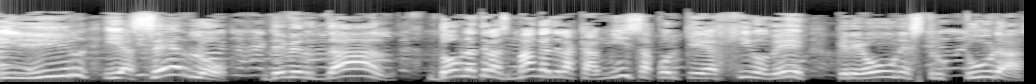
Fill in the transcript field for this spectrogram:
Y ir y hacerlo. De verdad. Dóblate las mangas de la camisa porque Ginodé creó una estructura.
